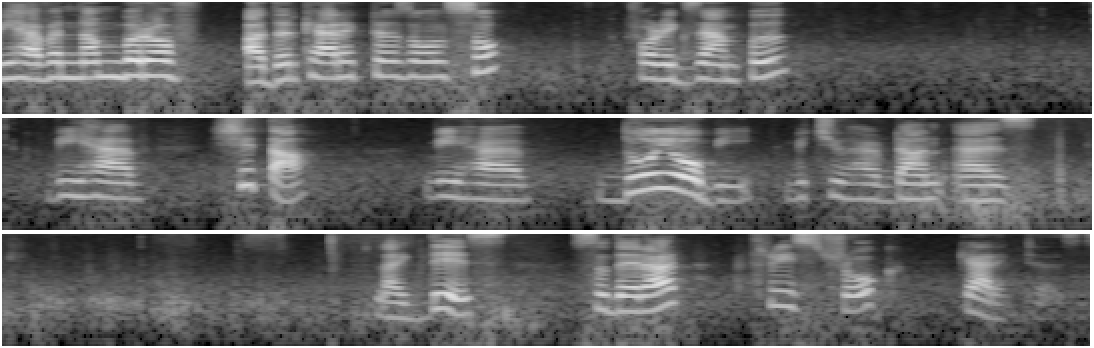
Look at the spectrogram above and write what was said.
we have a number of other characters also. For example, we have shita, we have doyobi which you have done as like this. So, there are 3 stroke characters.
